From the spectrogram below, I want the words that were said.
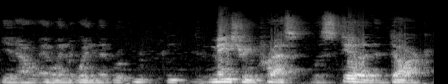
You know, and when when the mainstream press was still in the dark,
